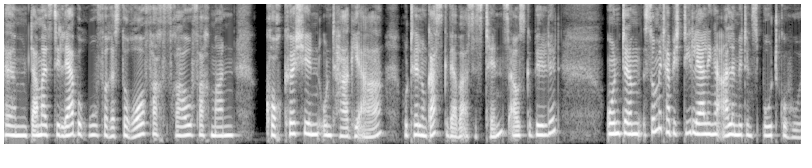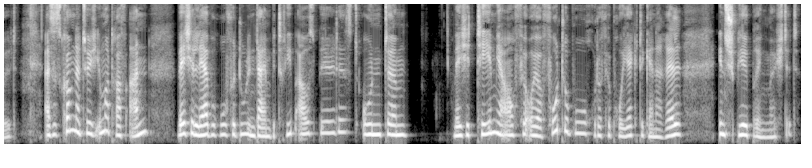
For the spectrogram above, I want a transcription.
ähm, damals die Lehrberufe Restaurantfachfrau, Fachmann, Koch, Köchin und HGA, Hotel- und Gastgewerbeassistenz ausgebildet. Und ähm, somit habe ich die Lehrlinge alle mit ins Boot geholt. Also es kommt natürlich immer darauf an, welche Lehrberufe du in deinem Betrieb ausbildest und ähm, welche Themen ihr auch für euer Fotobuch oder für Projekte generell ins Spiel bringen möchtet.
